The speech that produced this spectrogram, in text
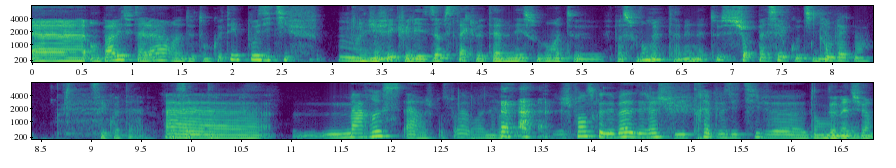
Euh, on parlait tout à l'heure de ton côté positif, et du fait que les obstacles t'amenaient souvent à te, pas souvent même t'amènent à te surpasser au quotidien. Complètement. C'est quoi ta recette Euh, ma recette. Alors, je pense pas avoir une recette. je pense que de base, déjà, je suis très positive euh, dans. De nature.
